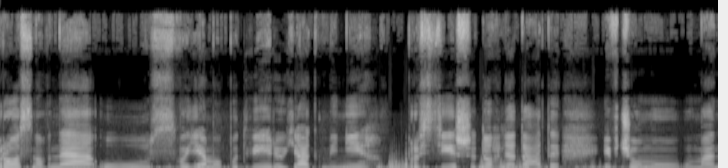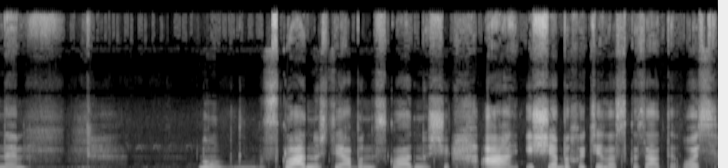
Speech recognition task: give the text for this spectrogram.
про основне у своєму подвір'ю, як мені простіше доглядати і в чому у мене ну, складності або не складнощі. А, і ще би хотіла сказати: ось,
